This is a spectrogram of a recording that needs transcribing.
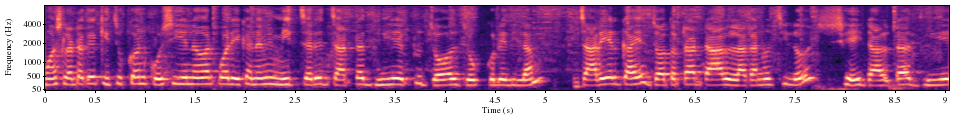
মশলাটাকে কিছুক্ষণ কষিয়ে নেওয়ার পর এখানে আমি মিক্সচারের জারটা ধুয়ে একটু জল যোগ করে দিলাম। জারের গায়ে যতটা ডাল লাগানো ছিল, সেই ডালটা ধুয়ে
